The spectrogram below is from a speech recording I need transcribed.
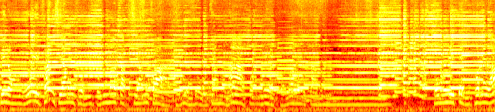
พี่น้องเอ้ยทั้งเสียงฝนผมมากักเสียงฟ้าฝนระดูจำหน้าคนเมฆขอไว้กันผมนี่เป็นคนล้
